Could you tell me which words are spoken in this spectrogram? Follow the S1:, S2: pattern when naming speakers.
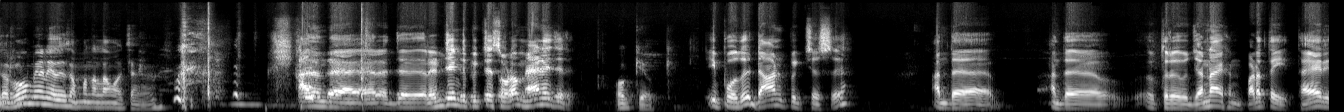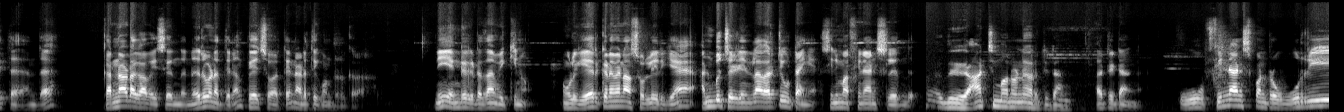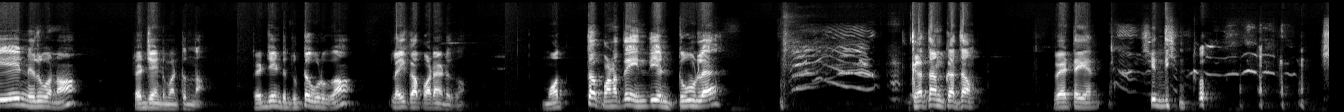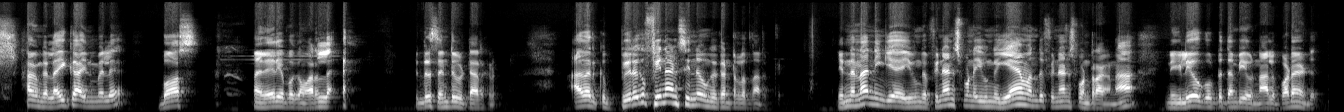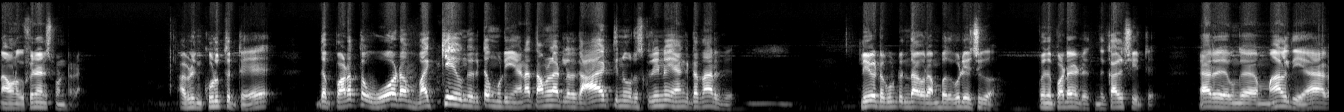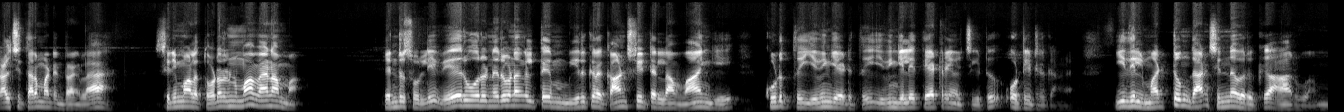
S1: சரி ரோமியோன்னு எதுக்கு சம்மந்தம் இல்லாமல் வச்சாங்க?
S2: அது அந்த ரெட் ஜெயிண்ட் பிக்சர்ஸோட மேனேஜர்
S1: ஓகே ஓகே.
S2: இப்போது டான் பிக்சர்ஸு அந்த அந்த திரு ஜனநாயகன் படத்தை தயாரித்த அந்த கர்நாடகாவை சேர்ந்த நிறுவனத்திடம் பேச்சுவார்த்தை நடத்தி கொண்டிருக்கிறார்கள். நீ எங்ககிட்ட தான் விற்கணும் உங்களுக்கு ஏற்கனவே நான் சொல்லியிருக்கேன். அன்பு செடியெல்லாம் விரட்டி விட்டாங்க சினிமா ஃபினான்ஸ்லேருந்து
S1: இது ஆட்சி மாறோன்னே வரட்டிட்டாங்க.
S2: விரட்டிட்டாங்க. ஓ ஃபினான்ஸ் பண்ணுற ஒரே நிறுவனம் ரெட் ஜெயிண்ட் மட்டும்தான். ரெட் ஜெயிண்ட் துட்டை கொடுக்கும். லைக்கா படம் எடுக்கும். மொத்த பணத்தை இந்தியன் டூவில் கதம் கதம். வேட்டையன் இந்தியன் டூ அவங்க லைக்கா இனிமேல் பாஸ் நான் ஏரியா பக்கம் வரல என்று சென்று விட்டார்கள். அதற்கு பிறகு ஃபினான்ஸ் இன்னும் உங்கள் கண்ட்ரோலில் தான் இருக்குது என்னென்னா நீங்கள் இவங்க ஃபினான்ஸ் பண்ண இவங்க ஏன் வந்து ஃபினான்ஸ் பண்ணுறாங்கன்னா இன்றைக்கி லியோ கூப்பிட்டு தம்பி ஒரு நாலு படம் எடு. நான் உனக்கு ஃபினான்ஸ் பண்ணுறேன் அப்படின்னு கொடுத்துட்டு இந்த படத்தை ஓட வைக்க இவங்ககிட்ட முடியும். ஏன்னா தமிழ்நாட்டில் இருக்க ஆயிரத்தி நூறு ஸ்க்ரீனும் என்கிட்ட தான் இருக்குது லீவர்கிட்ட கூப்பிட்டு இருந்தா ஒரு ஐம்பது கோடி வச்சுக்கோ. இப்போ இந்த படம் எடு இந்த கால் ஷீட்டு யார் இவங்க மாலதியா? Call sheet தரமாட்டேன்றாங்களா? சினிமாவில் தொடரணுமா வேணாமா? என்று சொல்லி வேறு ஒரு நிறுவனங்கள்கிட்ட இருக்கிற கான்ஸ்ட்ரீட் எல்லாம் வாங்கி கொடுத்து இவங்க எடுத்து இவங்களே தேட்டரையும் வச்சுக்கிட்டு ஓட்டிகிட்டு இருக்காங்க. இதில் மட்டும்தான் சின்னவருக்கு ஆர்வம்.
